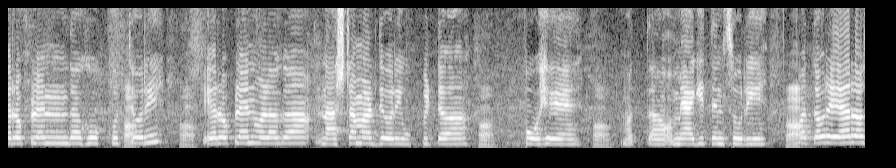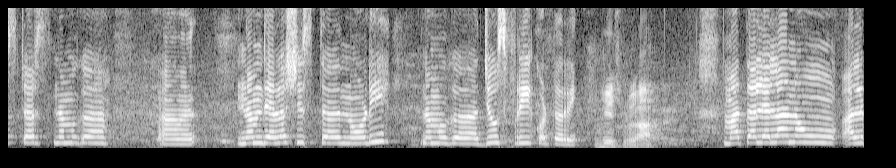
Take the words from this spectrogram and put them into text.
ಏರೋಪ್ಲೇನ್ದಾಗ ಹೋಗಿ ಕೂತೇವ್ರಿ. ಏರೋಪ್ಲೇನ್ ಒಳಗೆ ನಾಷ್ಟ ಮಾಡ್ದೇವ್ರಿ ಉಪ್ಪಿಟ್ಟು ಪೋಹೆ ಮತ್ತ ಮ್ಯಾಗಿ ತಿನ್ಸೂರಿ ಮತ್ತ ಮತ್ತು ಅವ್ರ ಏರ್ ಹೋಸ್ಟರ್ಸ್ ನಮಗೆ ನಮ್ದೆಲ್ಲ ಶಿಸ್ತು ನೋಡಿ ನಮಗೆ ಜ್ಯೂಸ್ ಫ್ರೀ ಕೊಟ್ಟಾರೆ ರೀ. ಹಾಂ. ಮತ್ತು ಅಲ್ಲೆಲ್ಲ ನಾವು ಅಲ್ಲಿ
